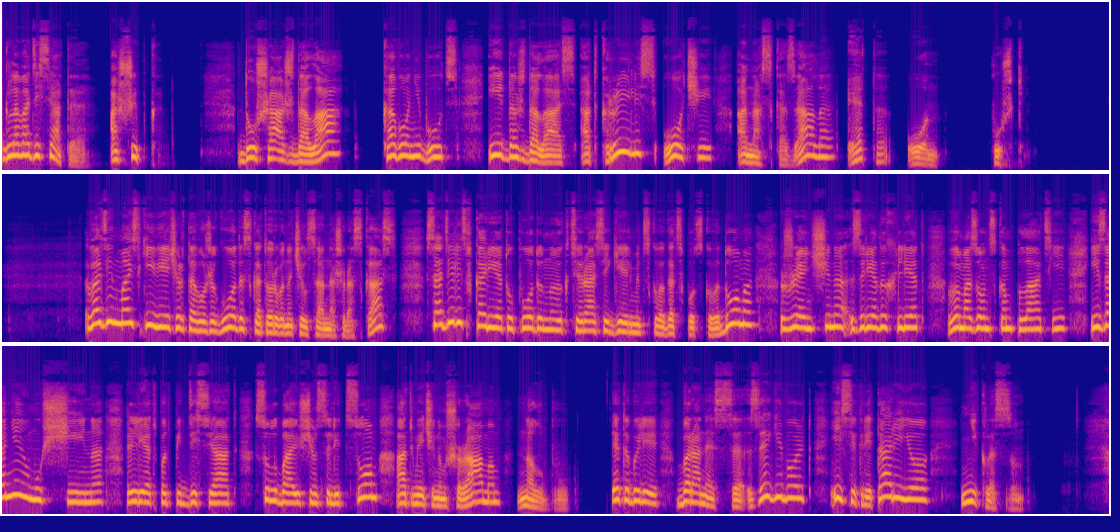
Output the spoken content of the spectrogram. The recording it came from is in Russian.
Глава десятая. Ошибка. Душа ждала кого-нибудь и дождалась. Открылись очи, она сказала, это он, Пушкин. В один майский вечер того же года, с которого начался наш рассказ, садились в карету, поданную к террасе гельмитского господского дома, женщина зрелых лет в амазонском платье, и за нею мужчина лет под пятьдесят с улыбающимся лицом, отмеченным шрамом на лбу. Это были баронесса Зегевольд и секретарь ее Никлассон.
